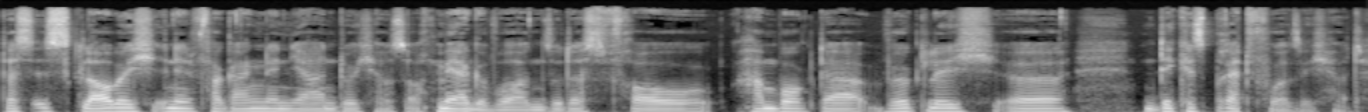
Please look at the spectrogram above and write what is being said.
das ist, glaube ich, in den vergangenen Jahren durchaus auch mehr geworden, sodass Frau Hamburg da wirklich äh, ein dickes Brett vor sich hat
